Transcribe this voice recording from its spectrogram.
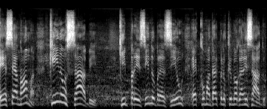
Essa é a norma. Quem não sabe que presídio no Brasil é comandado pelo crime organizado?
